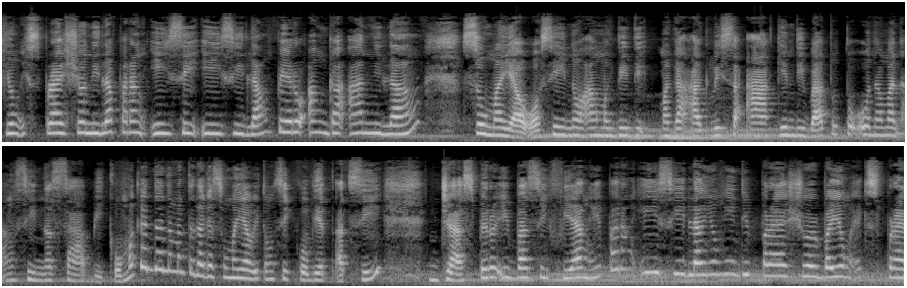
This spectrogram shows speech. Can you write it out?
yung expression nila parang easy-easy lang pero ang gaan nilang sumayaw o sino ang mag-agree sa akin, di ba? Totoo naman ang sinasabi ko. Maganda naman talaga sumayaw itong si Kulit at si Jazz pero iba si Fiang eh parang easy lang yung hindi pressure ba yung expression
